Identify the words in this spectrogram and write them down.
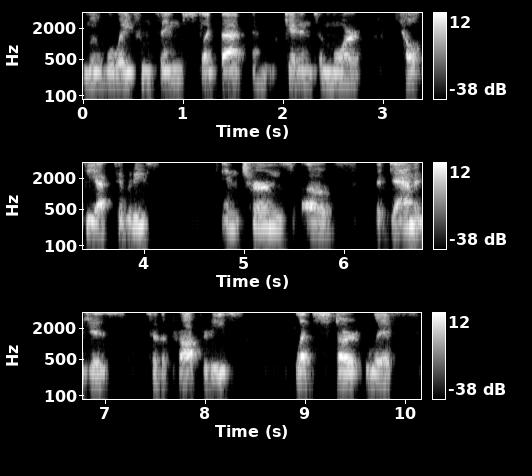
move away from things like that and get into more healthy activities. In terms of the damages to the properties, let's start with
